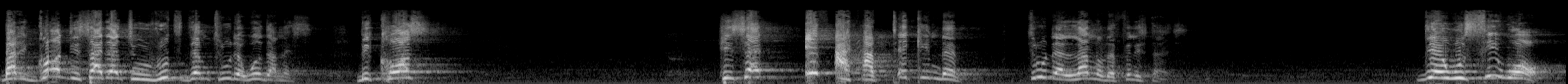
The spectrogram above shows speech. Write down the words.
But God decided to route them through the wilderness because He said, If I have taken them through the land of the Philistines, they will see war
